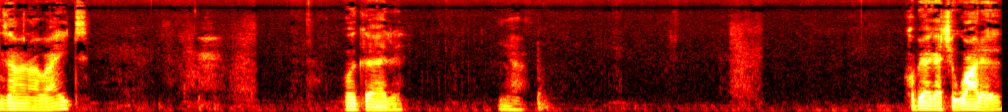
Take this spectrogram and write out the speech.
Is that all right? We're good. Yeah. Hope y'all got your water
